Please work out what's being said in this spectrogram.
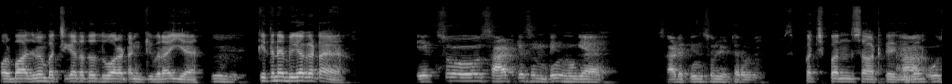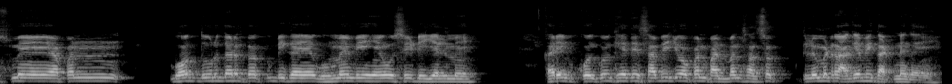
और बाद में बच गया था तो दोबारा टंकी भराई है। कितने बीघा कटा है? एक सौ साठ के समथिंग हो गया है साढ़े तीन सौ लीटर में। पचपन साठ के हाँ, उसमें अपन बहुत दूर दर तक भी गए हैं घूमे भी हैं उसी डीजल में। करीब कोई कोई खेत ऐसा भी जो अपन पाँच पाँच सात सौ किलोमीटर आगे भी काटने गए हैं।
